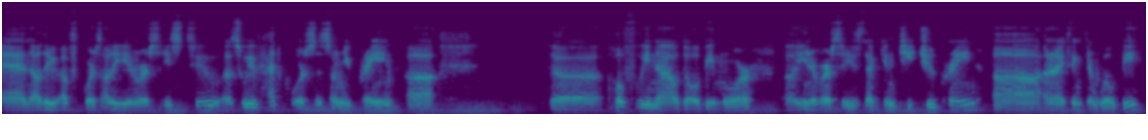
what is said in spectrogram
and other, of course, other universities too. So we've had courses on Ukraine. Uh, the hopefully now there will be more uh, universities that can teach Ukraine, uh, and I think there will be.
